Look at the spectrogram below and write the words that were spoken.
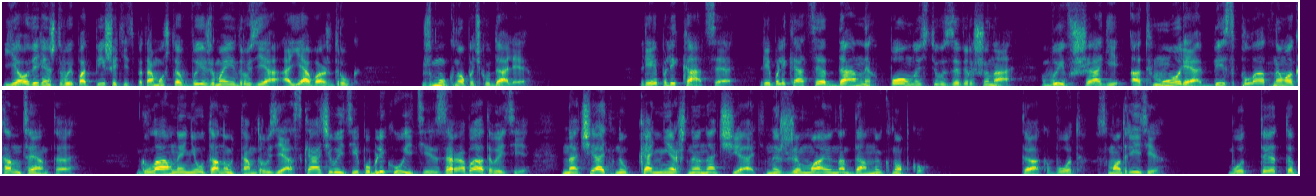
Я уверен, что вы подпишетесь, потому что вы же мои друзья, а я ваш друг. Жму кнопочку «Далее». Репликация. Репликация данных полностью завершена. Вы в шаге от моря бесплатного контента. Главное не утонуть там, друзья. Скачивайте, публикуйте, зарабатывайте. Начать? Ну, конечно, начать. Нажимаю на данную кнопку. Так, вот, смотрите. Вот это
